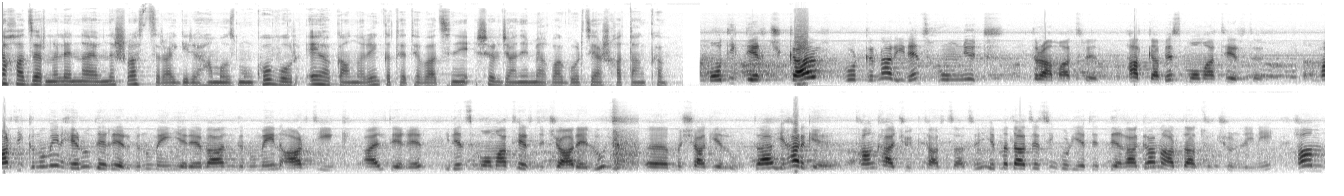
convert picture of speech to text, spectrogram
նախաձեռնել են նաև նշված ծրագիրը համոզմունքով, որ էականորեն կթեթևացնի շրջանի մեղվագործի աշխատանքը։ Մոտիկ տեղ չկար, որ կրնար իրենց հումնյութ դրամատրել, հատկապես մոմաթերթը Մարդիկ գնում էին հերու դեղեր, գնում էին Երևան, գնում էին Արտիկ, այլ դեղեր, իրենց մոմաթերթը ջարելու եւ մշակելու։ Դա իհարկե թանկ հաճույք դարձած է եւ մտածեցին, որ եթե տեղական արտադրություն լինի, համ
